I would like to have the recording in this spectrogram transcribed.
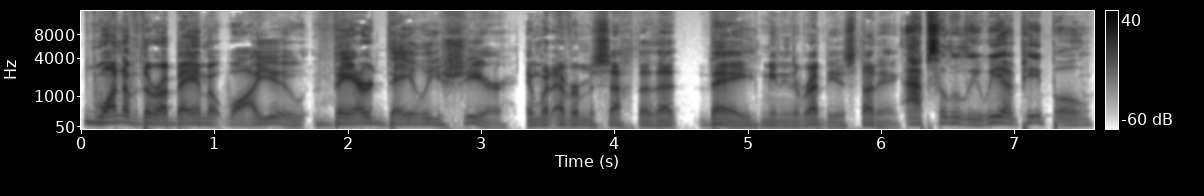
one of the Rebbeim at YU their daily shiur in whatever Masechta that they, meaning the Rebbe, is studying. Absolutely. We have people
